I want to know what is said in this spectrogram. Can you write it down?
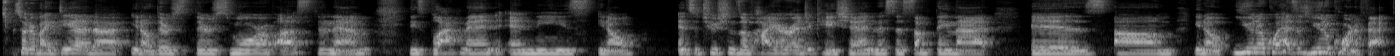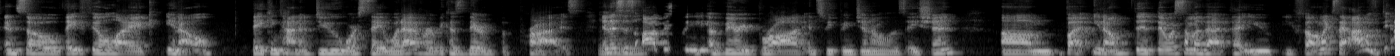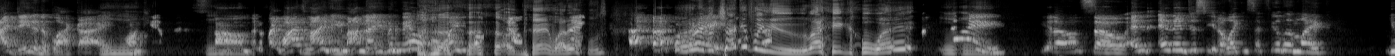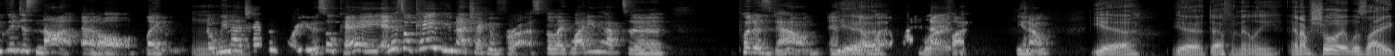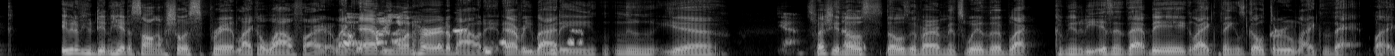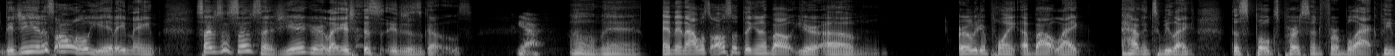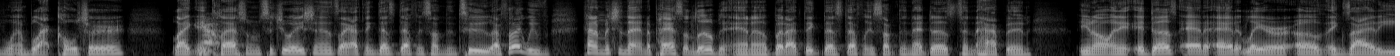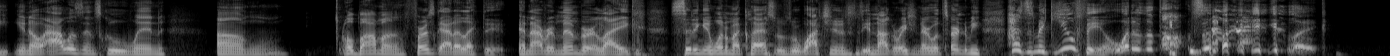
sort of idea that you know there's there's more of us than them these black men and these you know institutions of higher education this is something that is um you know unicorn has this unicorn effect and so they feel like you know they can kind of do or say whatever because they're the prize and mm-hmm. this is mm-hmm. obviously a very broad and sweeping generalization um, but you know, th- there was some of that that you you felt. And like I said, I was I dated a black guy mm-hmm. on campus Mm-hmm. Um, and I was like, why is my name? I'm not even available. Why, Dang, why they, why right. they checking for you? Like what? You know, so and and then just, you know, like you said, feeling like you could just not at all. Like, mm. we're not checking for you. It's okay. And it's okay if you're not checking for us. But like, why do you have to put us down? And yeah. you know, what right. fun? You know? Yeah. Yeah, definitely. And I'm sure it was like even if you didn't hear the song, I'm sure it spread like a wildfire. Like oh, everyone heard about it. Everybody yeah. knew. Yeah. Yeah. Especially in those those environments where the black community isn't that big, like things go through like that. Like, did you hear this? song? Oh yeah, they named such and such such. Yeah, girl. Like it just it just goes. Yeah. Oh man. And then I was also thinking about your um earlier point about like having to be like the spokesperson for black people and black culture like in classroom situations. Like I think that's definitely something too. I feel like we've kind of mentioned that in the past a little bit, Anna, but I think that's definitely something that does tend to happen. You know, and it, it does add an added layer of anxiety. You know, I was in school when um Obama first got elected. And I remember like sitting in one of my classrooms, we're watching the inauguration. Everyone turned to me, How does this make you feel? What are the thoughts? like, like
